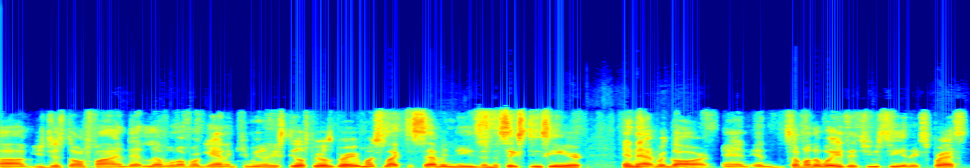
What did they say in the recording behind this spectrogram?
uh, you just don't find that level of organic community. It still feels very much like the 70s and the 60s here in that regard. And in some of the ways that you see it expressed,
